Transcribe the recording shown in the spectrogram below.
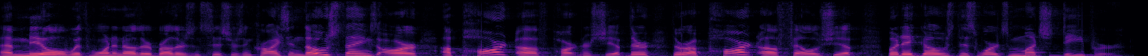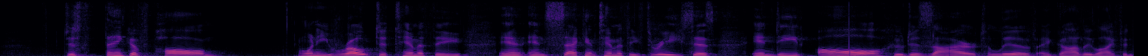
a meal with one another, brothers and sisters in Christ. And those things are a part of partnership, they're, they're a part of fellowship, but it goes, this word's much deeper. Just think of Paul when he wrote to Timothy in, in 2 Timothy 3, he says, Indeed, all who desire to live a godly life in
